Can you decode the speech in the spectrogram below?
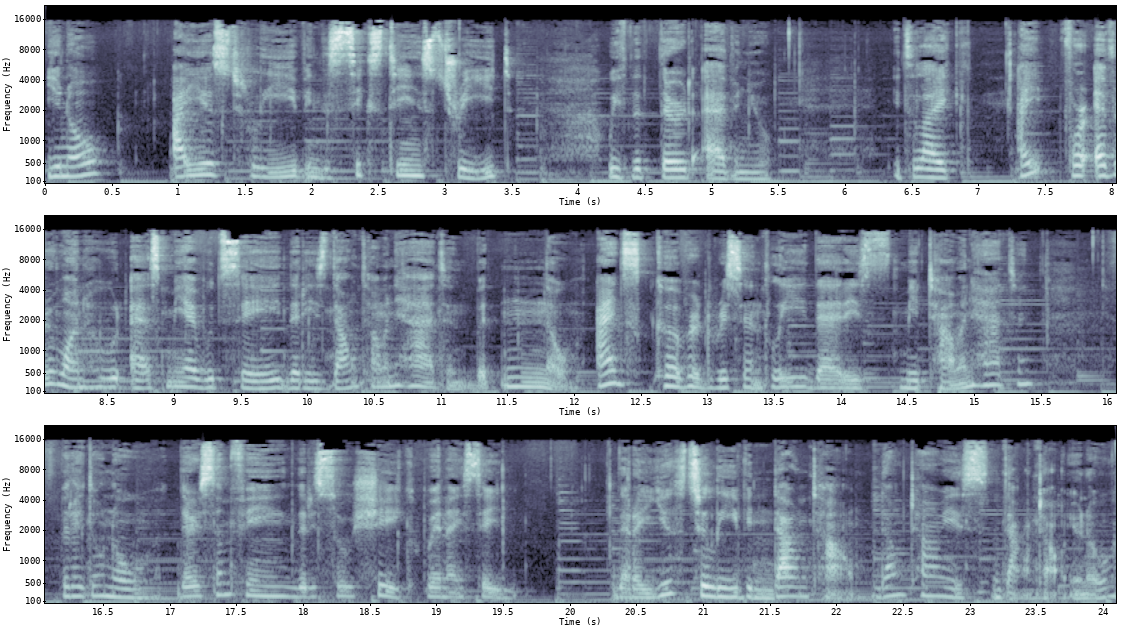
you know i used to live in the 16th street with the third avenue it's like I, for everyone who would ask me, I would say that is downtown Manhattan, but no, I discovered recently that is midtown Manhattan but I don't know. There's something that is so chic when I say that I used to live in downtown. Downtown is downtown, you know?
